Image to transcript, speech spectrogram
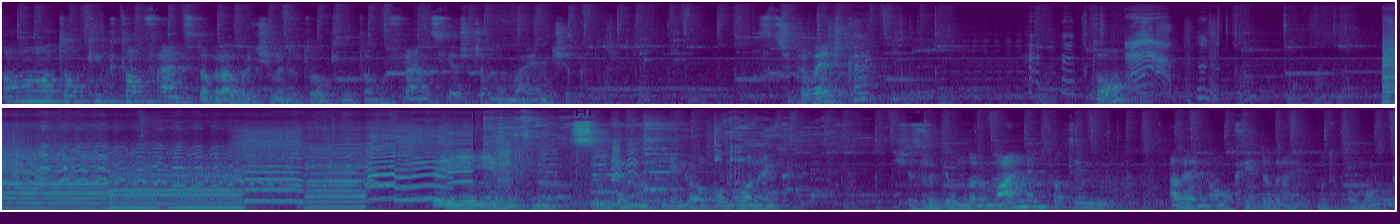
O, Talking Tom Friends. Dobra, wrócimy do Talking Tom Friends jeszcze, momencik. Strzykaweczkę? To? Ej, ja nie wiem, tym cudem jego ogonek się zrobił normalnym po tym, ale no okej, dobra, jak mu to pomogło.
